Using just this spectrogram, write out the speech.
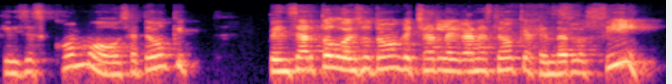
que dices, ¿cómo? O sea, tengo que pensar todo eso, tengo que echarle ganas, tengo que agendarlo, sí.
